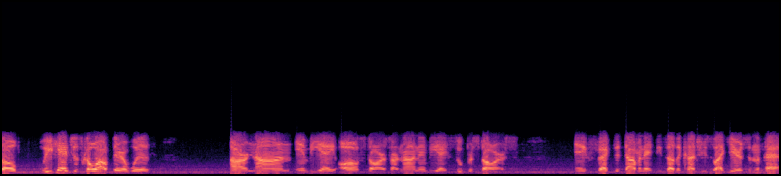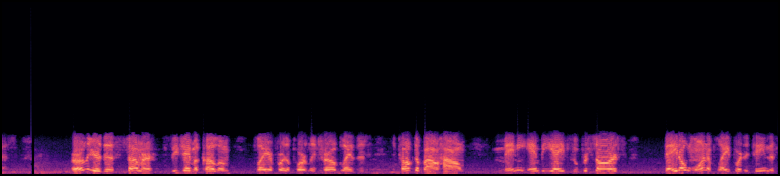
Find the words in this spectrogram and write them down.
So we can't just go out there with our non NBA All Stars, our non NBA superstars, and expect to dominate these other countries like years in the past. Earlier this summer, CJ McCollum, player for the Portland Trailblazers, talked about how many NBA superstars they don't want to play for the team this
